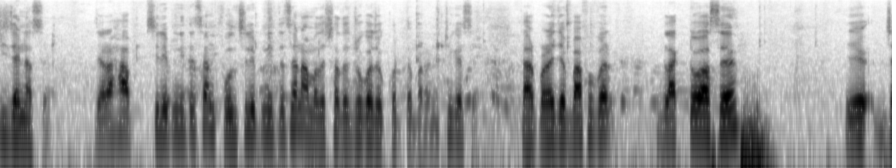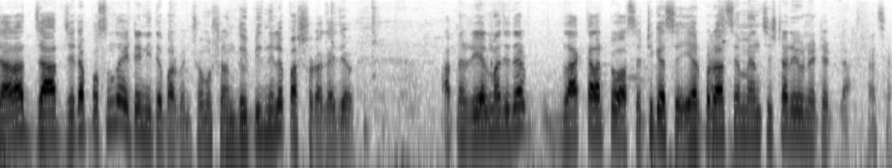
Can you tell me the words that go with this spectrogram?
ডিজাইন আছে। যারা হাফ স্লিপ নিতে চান ফুল স্লিপ নিতে চান, আমাদের সাথে যোগাযোগ করতে পারেন, ঠিক আছে? তারপরে যে বাফুফের ব্ল্যাকটাও আছে যারা যার যেটা পছন্দ এটাই নিতে পারবেন সমস্যা দুই পিস নিলে পাঁচশো টাকায় যে আপনার রিয়াল মাজিদের ব্ল্যাক কালারটাও আছে ঠিক আছে? এরপরে আছে ম্যানচেস্টার ইউনাইটেডটা আচ্ছা।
